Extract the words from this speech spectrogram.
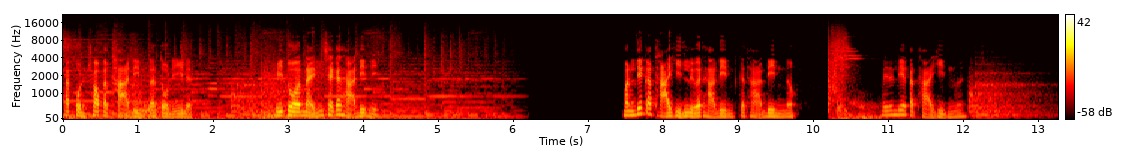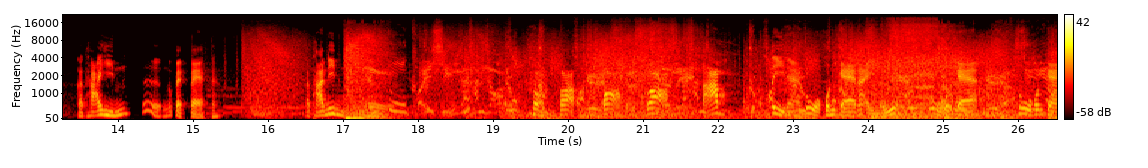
ถ้าคนชอบกระถาดินก็ตัวนี้เลย มีตัวไหนที่ใช้กระถาดินอีก มันเรียกกระถาหินหรือกระถาดินกระถาดินเนาะไม่ได้เรียกกระถาหินไหมกระถาหิน เออก็แปลกๆนะกระถาดินเออฟ้าฟ้าฟ้าฟ้าตามตีแน่สู้คนแก่นะไอ้หนูสู้คนแก่สู้คนแก่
